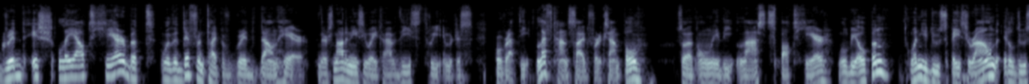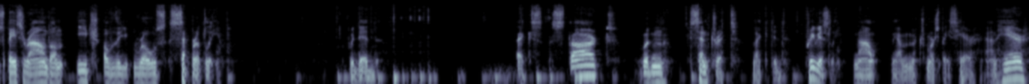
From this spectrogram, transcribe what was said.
grid-ish layout here, but with a different type of grid down here. There's not an easy way to have these three images over at the left-hand side, for example, so that only the last spot here will be open. When you do space around, it'll do space around on each of the rows separately. If we did flex start wouldn't center it like it did previously. Now we have much more space here and here,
